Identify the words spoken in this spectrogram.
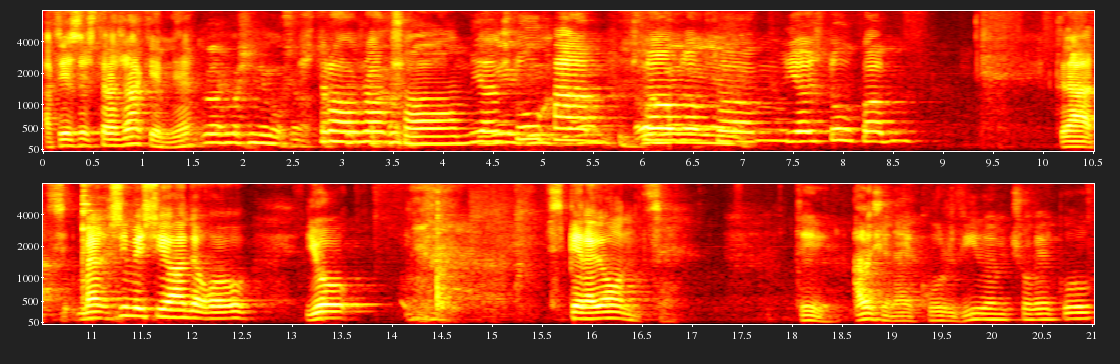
A ty jesteś strażakiem, nie? No właśnie nie muszę. Strażak sam jest duchem, strażak sam jest duchem. Grazie. Merci, monsieur Andero. You wspierający. Ty, ale się nakurwiłem, człowieku.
